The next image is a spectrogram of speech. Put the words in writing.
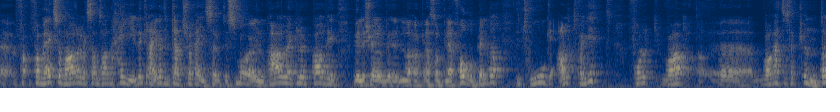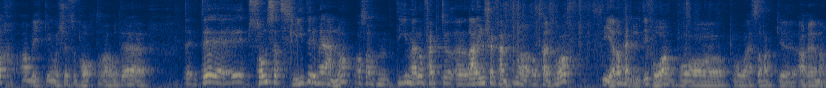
eh, for, for meg så var det liksom sånn hele greia. De gadd ikke reise ut til små lokale klubber. De ville ikke altså, bli forbilder. De tok alt for gitt. Folk var, eh, var rett og slett kunder av Viking, og ikke supportere. og det det, det, sånn sett sliter de med ennå. Altså, de mellom 50, eh, nei, unnskyld, 15 og og 30 år, de er det veldig få av på, på SR-Bank Arena.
